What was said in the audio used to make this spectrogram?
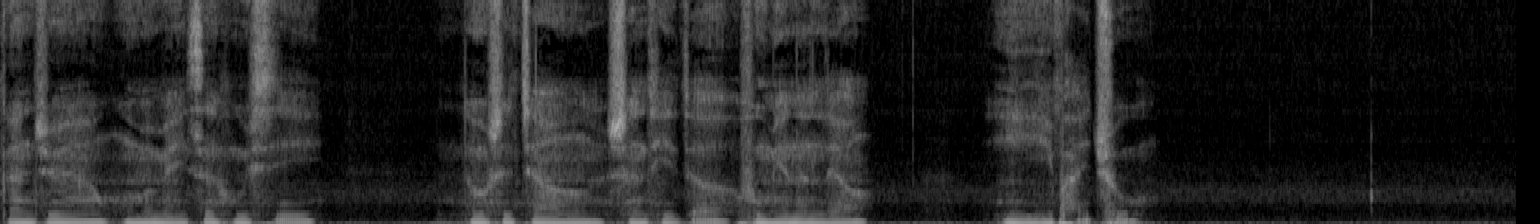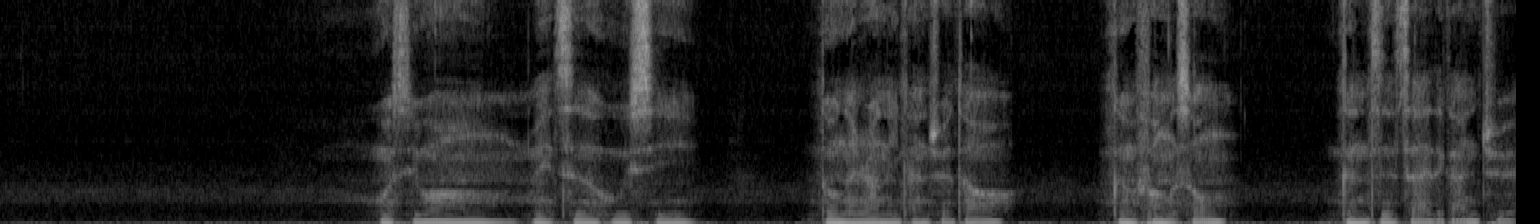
感觉我们每一次呼吸，都是将身体的负面能量一一排出。我希望每次的呼吸都能让你感觉到更放松、更自在的感觉。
